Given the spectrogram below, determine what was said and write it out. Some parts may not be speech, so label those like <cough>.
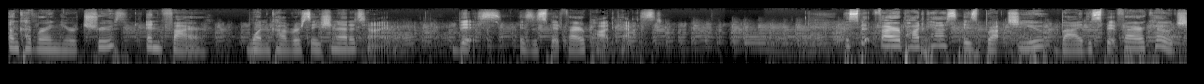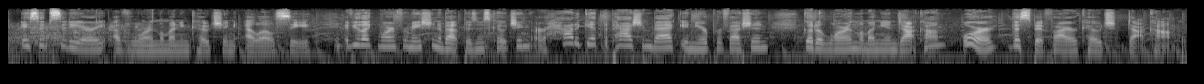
uncovering your truth and fire, one conversation at a time. This is the Spitfire Podcast. The Spitfire Podcast is brought to you by the Spitfire Coach, a subsidiary of Lauren Lemonnion Coaching LLC. If you'd like more information about business coaching or how to get the passion back in your profession, go to laurenlemonnion.com or thespitfirecoach.com.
